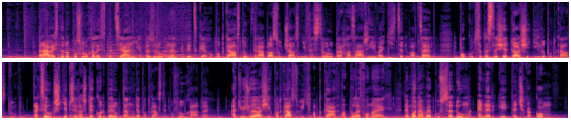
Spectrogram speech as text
Právě jste doposlouchali speciální epizodu energetického podcastu, která byla součástí festivalu Praha září 2020. Pokud chcete slyšet další díly podcastu, tak se určitě přihlašte k odběru tam, kde podcasty posloucháte. Ať už ve vašich podcastových apkách na telefonech nebo na webu 7energy.com.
